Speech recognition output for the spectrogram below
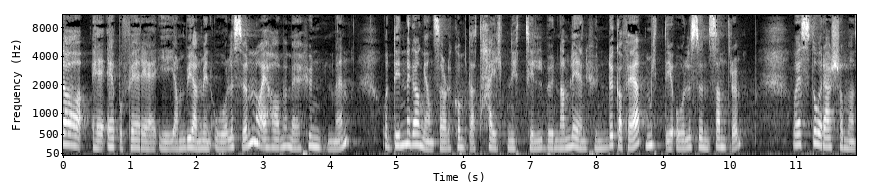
Da er jeg på ferie i hjembyen min Ålesund, og jeg har med meg hunden min. Og denne gangen så har det kommet et helt nytt tilbud, nemlig en hundekafé midt i Ålesund sentrum. Og jeg står her sammen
